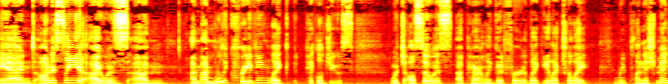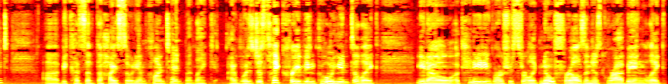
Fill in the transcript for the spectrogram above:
And honestly, I was, um, I'm, I'm really craving like pickle juice, which also is apparently good for like electrolyte replenishment uh, because of the high sodium content. But like, I was just like craving going into like, you know, a Canadian grocery store, like no frills and just grabbing like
